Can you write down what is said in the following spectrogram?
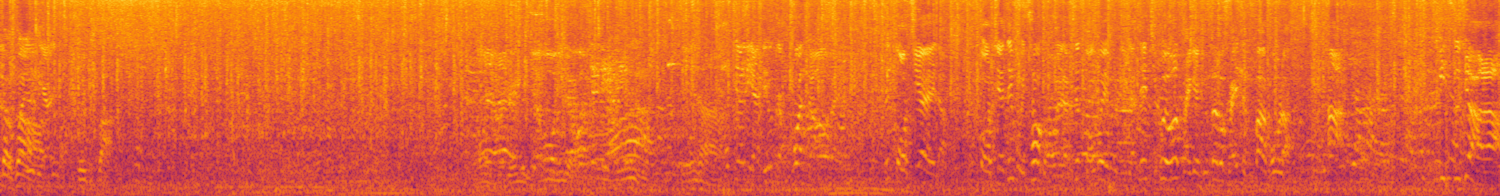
你看你厉害，你看。我这里啊，我这里啊，你咁款头嘞，你大只的啦，大只你袂错头的啦，这大尾你啊，这一尾我抬起就差不多开两百块啦，哈，一只就好了，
